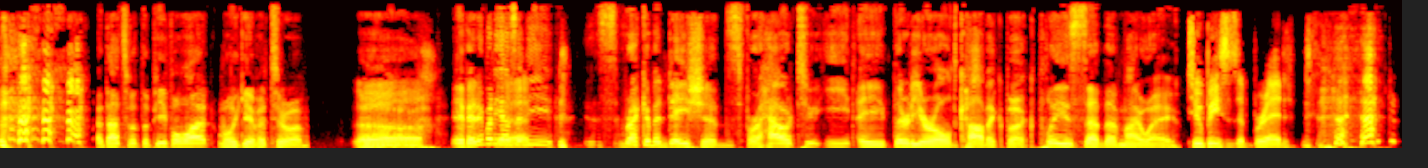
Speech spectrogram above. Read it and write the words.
That's what the people want, we'll give it to them. Uh, if anybody has any recommendations for how to eat a 30 year old comic book, please send them my way. two pieces of bread.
